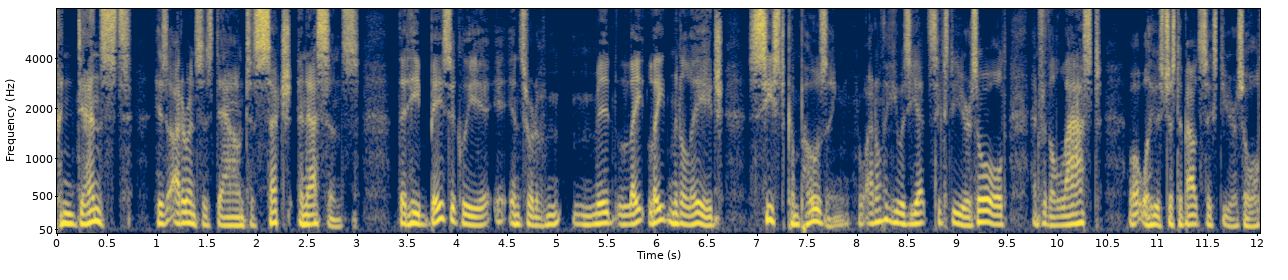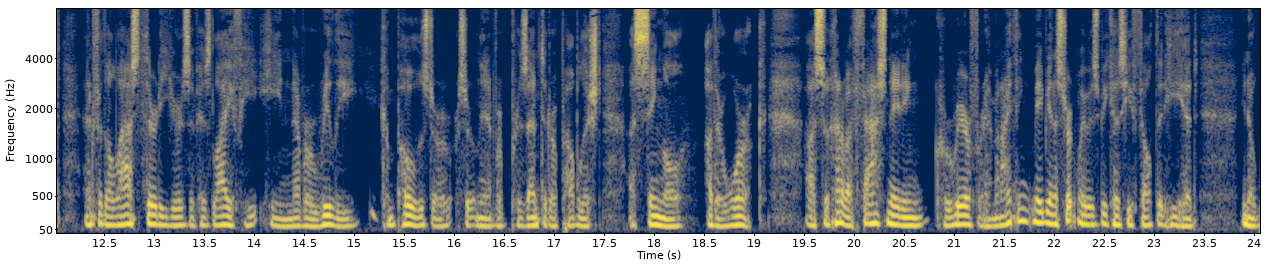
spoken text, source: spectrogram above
condensed his utterances down to such an essence that he basically, in sort of mid late late middle age, ceased composing. I don't think he was yet sixty years old, and for the last well, he was just about sixty years old, and for the last thirty years of his life, he he never really composed, or certainly never presented or published a single other work. Uh, so kind of a fascinating career for him, and I think maybe in a certain way it was because he felt that he had, you know,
